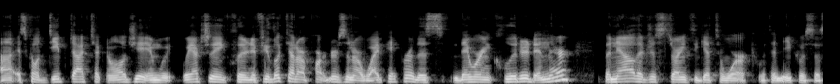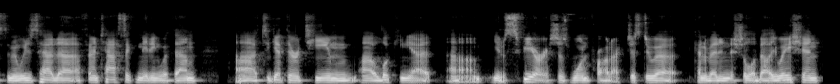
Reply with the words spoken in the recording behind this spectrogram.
Uh, it's called Deep Dive Technology, and we, we actually included. If you looked at our partners in our white paper, this they were included in there, but now they're just starting to get to work within the ecosystem. And we just had a, a fantastic meeting with them uh, to get their team uh, looking at um, you know Sphere. It's just one product. Just do a kind of an initial evaluation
